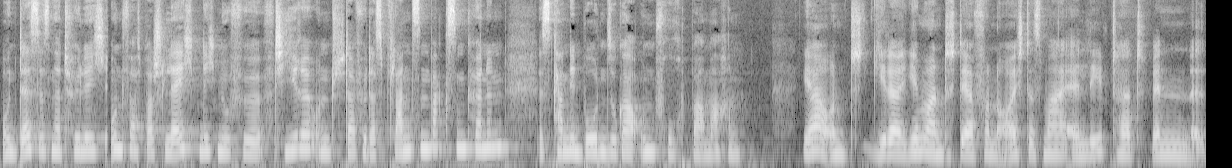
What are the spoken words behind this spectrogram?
Und das ist natürlich unfassbar schlecht, nicht nur für Tiere und dafür, dass Pflanzen wachsen können. Es kann den Boden sogar unfruchtbar machen. Ja, und jeder, jemand, der von euch das mal erlebt hat, wenn äh,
